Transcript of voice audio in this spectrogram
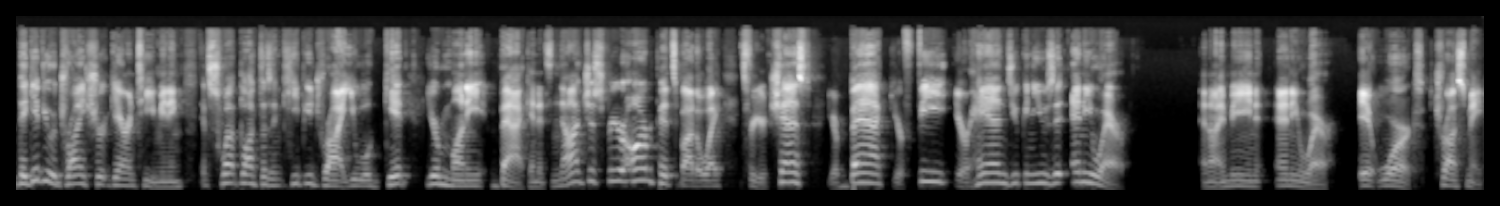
they give you a dry shirt guarantee, meaning if Sweat Block doesn't keep you dry, you will get your money back. And it's not just for your armpits, by the way, it's for your chest, your back, your feet, your hands. You can use it anywhere. And I mean anywhere. It works. Trust me.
